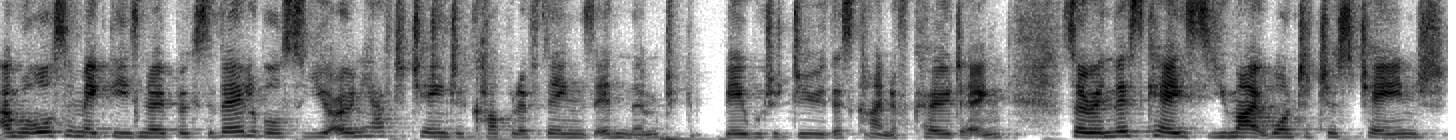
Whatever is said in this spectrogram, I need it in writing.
And we'll also make these notebooks available. So you only have to change a couple of things in them to be able to do this kind of coding. So in this case, you might want to just change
